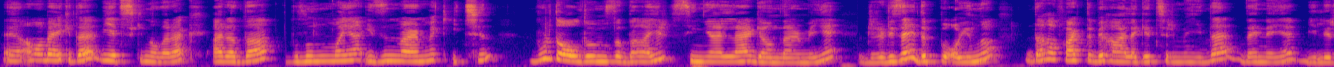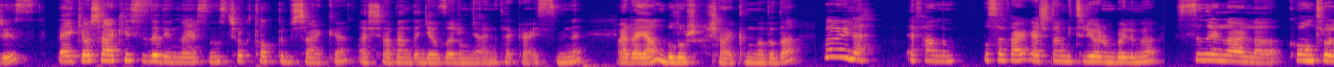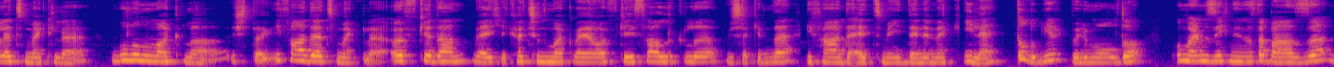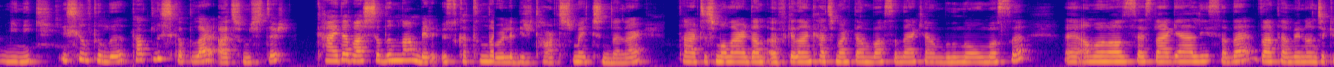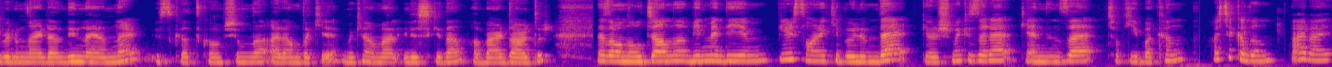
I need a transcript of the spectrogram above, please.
Ee, ama belki de bir yetişkin olarak arada bulunmaya izin vermek için burada olduğumuza dair sinyaller göndermeyi, revize edip bu oyunu daha farklı bir hale getirmeyi de deneyebiliriz. Belki o şarkıyı siz de dinlersiniz. Çok tatlı bir şarkı. Aşağı ben de yazarım yani tekrar ismini. Arayan bulur şarkının adı da. Böyle efendim. Bu sefer gerçekten bitiriyorum bölümü. Sınırlarla, kontrol etmekle, bulunmakla, işte ifade etmekle, öfkeden belki kaçınmak veya öfkeyi sağlıklı bir şekilde ifade etmeyi denemek ile dolu bir bölüm oldu. Umarım zihninizde bazı minik, ışıltılı, tatlış kapılar açmıştır. Kayda başladığımdan beri üst katında böyle bir tartışma içindeler. Tartışmalardan, öfkeden kaçmaktan bahsederken bunun olması ee, ama bazı sesler geldiyse de zaten ben önceki bölümlerden dinleyenler üst kat komşumla aramdaki mükemmel ilişkiden haberdardır. Ne zaman olacağını bilmediğim bir sonraki bölümde görüşmek üzere. Kendinize çok iyi bakın. Hoşçakalın. Bay bay.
